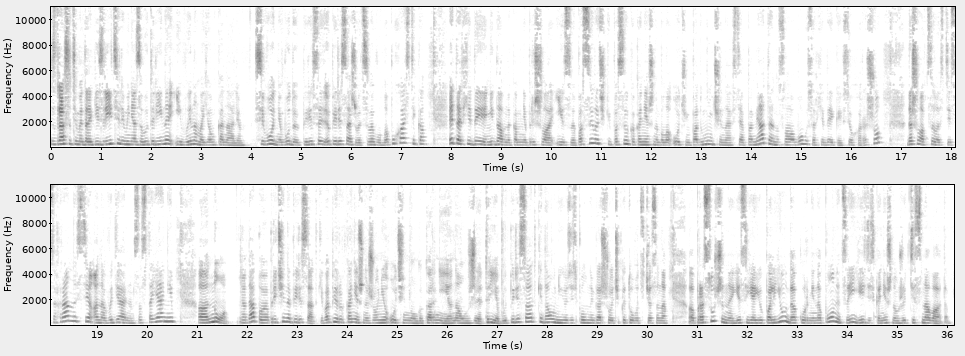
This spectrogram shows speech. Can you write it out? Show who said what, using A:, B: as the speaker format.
A: Здравствуйте, мои дорогие зрители, меня зовут Ирина, и вы на моем канале. Сегодня буду пересаживать своего лопухастика. Эта орхидея недавно ко мне пришла из посылочки. Посылка, конечно, была очень подмученная, вся помятая, но, слава богу, с орхидейкой все хорошо. Дошла в целости и сохранности, она в идеальном состоянии. А, но, да, причина пересадки. Во-первых, конечно же, у нее очень много корней, она уже требует пересадки, да, у нее здесь полный горшочек, и то вот сейчас она а, просушенная. Если я ее полью, да, корни наполнятся, и ей здесь, конечно, уже тесновато.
